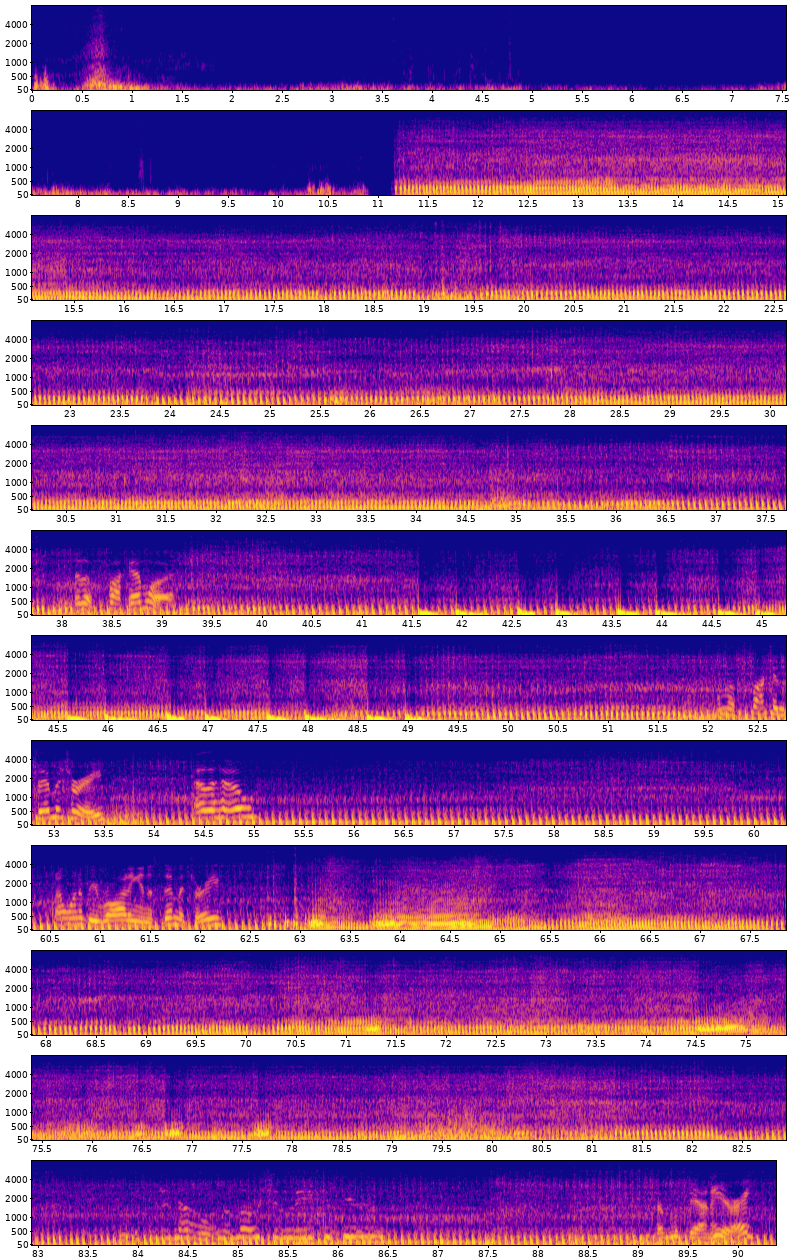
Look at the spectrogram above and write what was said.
Where the fuck am I? I'm a fucking cemetery. How the hell? I don't want to be riding in a cemetery. Down here, eh?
